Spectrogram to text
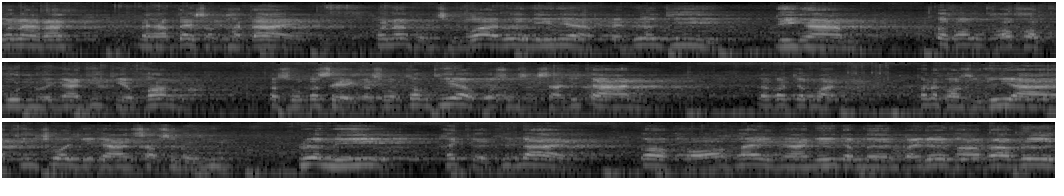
ก็น่ารักนะครับได้สัมผัสได้ เพราะนั้นผมถือว่าเรื่องนี้เนี่ยเป็นเรื่องที่ดีงาม ก็ต้องขอขอบคุณหน่วยงานที่เกี่ยวข้องกระทรวงเกษตรกระทรวงท่องเที่ยวกระทรวงศึกษาธิการ แล้วก็จังหวัดพระนครศรีอยุธยาที่ช่วยมีการสนับสนุน เรื่องนี้ให้เกิดขึ้นได้ ก็ขอให้งานนี้ดำเนินไปด้วยความราบรื่น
